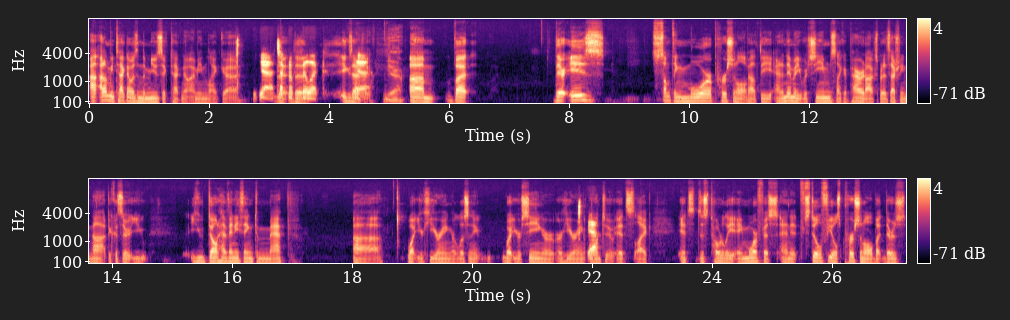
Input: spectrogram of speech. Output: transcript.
I, I don't mean techno as in the music techno. I mean like uh, Yeah, the- the- technophilic. exactly. Yeah. Um, but there is something more personal about the anonymity, which seems like a paradox, but it's actually not because there you you don't have anything to map uh, what you're hearing or listening, what you're seeing or, or hearing Yeah. onto. It's like it's just totally amorphous, and it still feels personal, but there's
